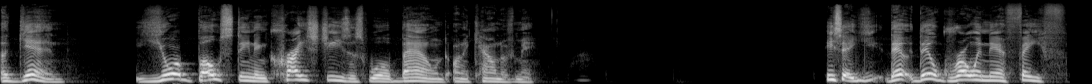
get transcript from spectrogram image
again, your boasting in Christ Jesus will abound on account of me. He said they'll, they'll grow in their faith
